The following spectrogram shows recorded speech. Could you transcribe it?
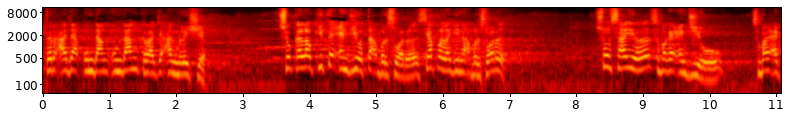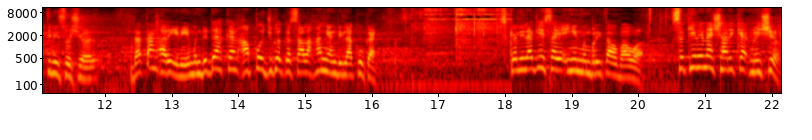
terhadap undang-undang kerajaan Malaysia. So kalau kita NGO tak bersuara siapa lagi nak bersuara? So saya sebagai NGO sebagai aktivis sosial datang hari ini mendedahkan apa juga kesalahan yang dilakukan. Sekali lagi saya ingin memberitahu bahawa sekiranya syarikat Malaysia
